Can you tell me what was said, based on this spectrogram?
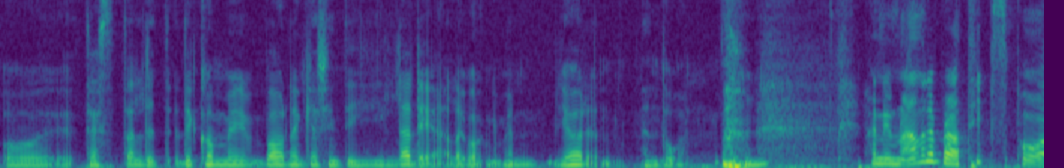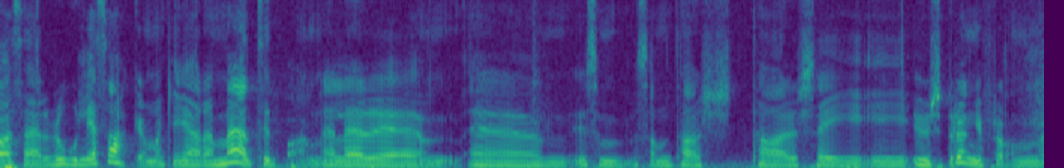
och testa lite. Det kommer, barnen kanske inte gilla det alla gånger men gör det ändå. Mm. Har ni några andra bra tips på så här roliga saker man kan göra med sitt barn? Eller eh, eh som, som tar, tar sig i ursprung från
